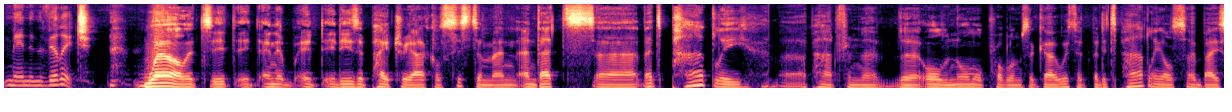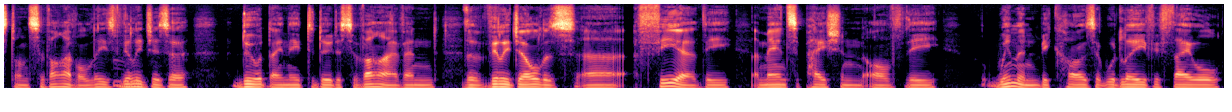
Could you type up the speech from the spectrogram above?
men in the village? well, it's it, it and it, it, it is a patriarchal system, and and that's uh, that's partly uh, apart from the, the all the normal problems that go with it, but it's partly also based on survival. These mm. villages are do what they need to do to survive. And the village elders uh, fear the emancipation of the women because it would leave, if they all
